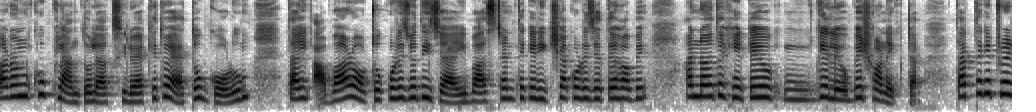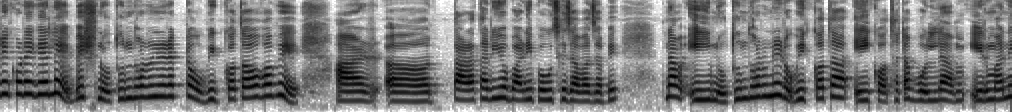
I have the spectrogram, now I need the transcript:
কারণ খুব ক্লান্ত লাগছিল। একে তো এত গরম, তাই আবার অটো করে যদি যাই, বাস স্ট্যান্ড থেকে রিক্সা করে যেতে হবে, আর নয়তো হেঁটে গেলেও বেশ অনেকটা। তার থেকে ট্রেনে করে গেলে বেশ নতুন ধরনের একটা অভিজ্ঞতাও হবে আর তাড়াতাড়িও বাড়ি পৌঁছে যাওয়া যাবে। না, এই নতুন ধরনের অভিজ্ঞতা, এই কথাটা বললাম, এর মানে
